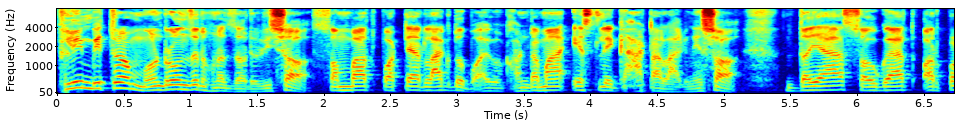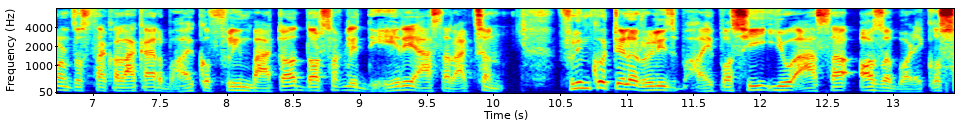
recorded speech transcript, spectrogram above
फिल्मभित्र मनोरञ्जन हुन जरुरी छ। संवाद पट्यार लाग्दो भएको खण्डमा यसले घाटा लाग्नेछ। दया सौगात अर्पण जस्ता कलाकार भएको फिल्मबाट दर्शकले धेरै आशा राख्छन्। फिल्मको टेलर रिलिज भएपछि यो आशा अझ बढेको छ।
